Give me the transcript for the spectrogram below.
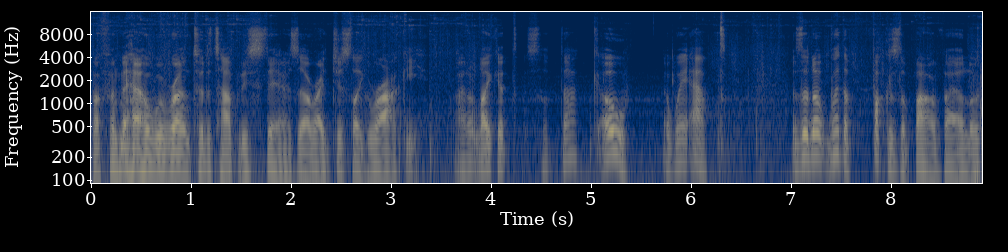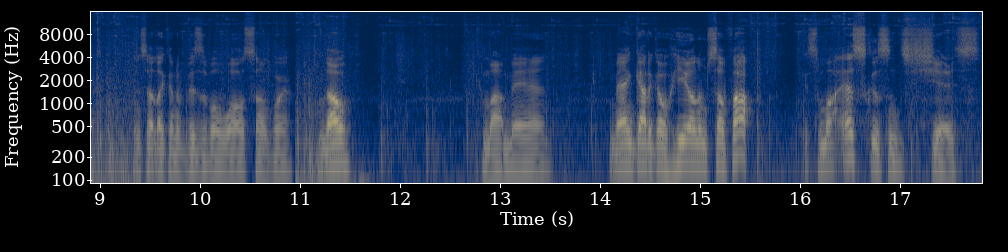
But for now, we'll run to the top of these stairs. Alright, just like Rocky. I don't like it. So duck. Oh, a way out. Is it no, where the fuck is the bonfire look? Is that like an invisible wall somewhere? No? Come on, man. Man gotta go heal himself up. Get some more Estus and shiz.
